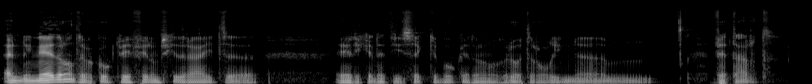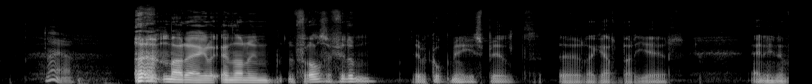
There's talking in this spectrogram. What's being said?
en in Nederland heb ik ook twee films gedraaid. eh Erik en het Insectenboek had een grote rol in. ehm Vet Hart. Nou ja. maar eigenlijk, en dan in een Franse film heb ik ook meegespeeld. eh La Garde Barrière. En in een,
